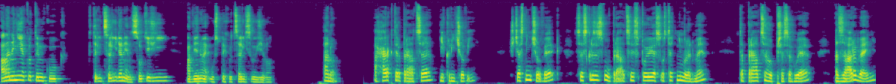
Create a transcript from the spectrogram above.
ale není jako Tim Cook, který celý den jen soutěží a věnuje úspěchu celý svůj život. Ano. A charakter práce je klíčový. Šťastný člověk se skrze svou práci spojuje s ostatními lidmi, ta práce ho přesahuje a zároveň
